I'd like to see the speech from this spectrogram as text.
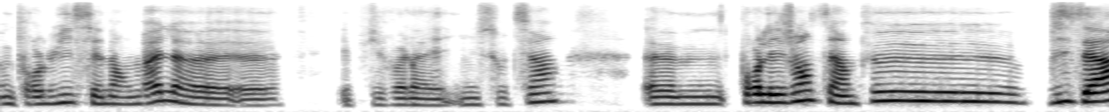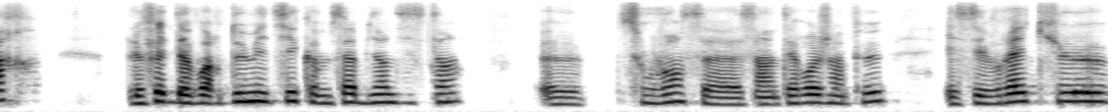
donc pour lui c'est normal. et puis voilà, il me soutient. pour les gens, c'est un peu bizarre le fait d'avoir deux métiers comme ça bien distincts. souvent ça, ça interroge un peu. Et c'est vrai que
